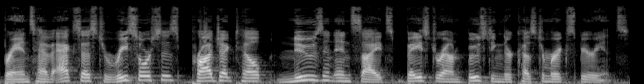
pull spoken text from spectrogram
Brands have access to resources, project help, news, and insights based around boosting their customer experience.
